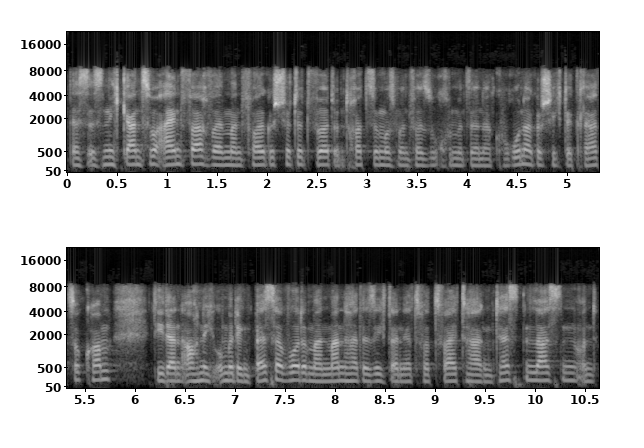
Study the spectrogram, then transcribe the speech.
Das ist nicht ganz so einfach, weil man vollgeschüttet wird und trotzdem muss man versuchen, mit seiner Corona-Geschichte klarzukommen, die dann auch nicht unbedingt besser wurde. Mein Mann hatte sich dann jetzt vor zwei Tagen testen lassen und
